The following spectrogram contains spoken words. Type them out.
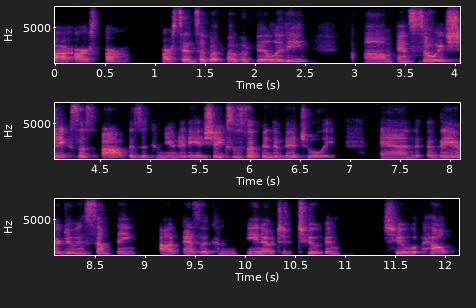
our, our, our, our sense of, of ability um, and so it shakes us up as a community it shakes us up individually and they are doing something uh, as a you know to to to help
